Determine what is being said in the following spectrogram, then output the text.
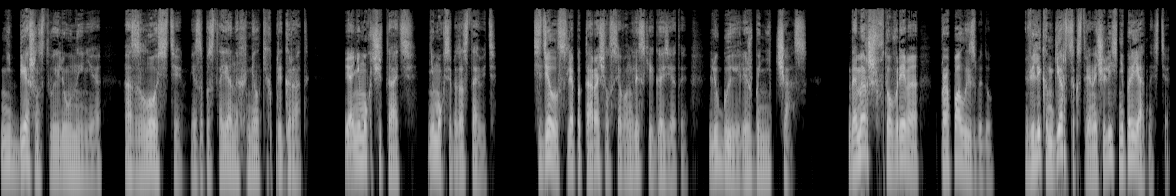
не бешенства или уныния, а злости из-за постоянных мелких преград. Я не мог читать, не мог себя заставить. Сидел и слепо таращился в английские газеты. Любые, лишь бы не час. Демерш в то время пропал из виду. В Великом Герцогстве начались неприятности.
